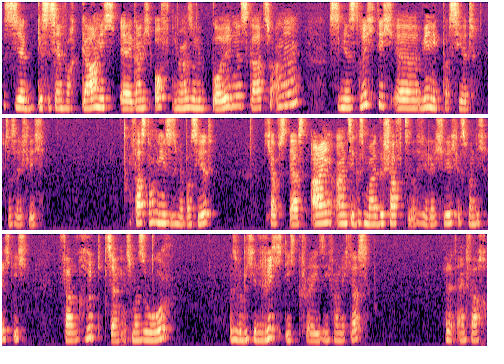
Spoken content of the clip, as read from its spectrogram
Das ist ja, das ist ja einfach gar nicht, äh, gar nicht oft, ne? so eine goldene Scar zu angeln. Das ist mir jetzt richtig äh, wenig passiert, tatsächlich. Fast noch nie ist es mir passiert. Ich habe es erst ein einziges Mal geschafft, tatsächlich. Das fand ich richtig verrückt, sagen wir es mal so. Also wirklich richtig crazy fand ich das. Weil das einfach,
